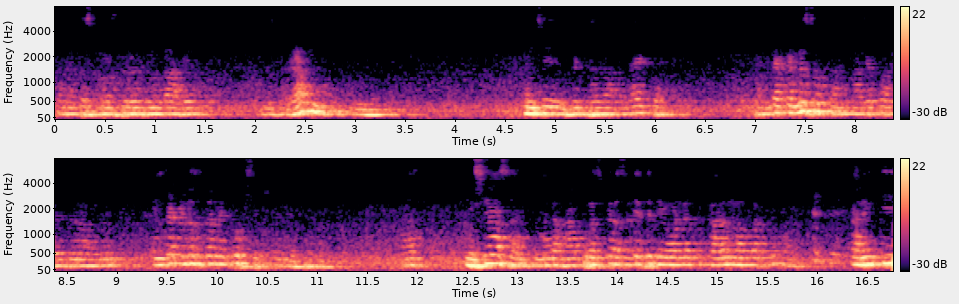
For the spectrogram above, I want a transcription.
त्यानंतर समोर फिरोज मुलं आहेत आणि सगळ्या म्हणजे विठ्ठल काय गायकवाड त्यांच्याकडनं सुद्धा माझ्या कॉलेज जीवनामध्ये त्यांच्याकडनं सुद्धा मी खूप शिक्षण घेतलं. आज विषय असा आहे की मला हा पुरस्कारासाठी ते निवडण्याचं कारण मला लक्षात आलं. कारण की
